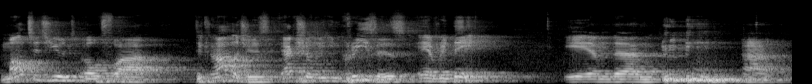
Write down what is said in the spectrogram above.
multitude of technologies actually increases every day. And um, uh,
